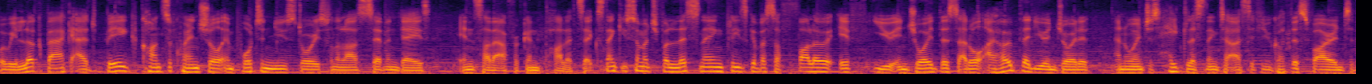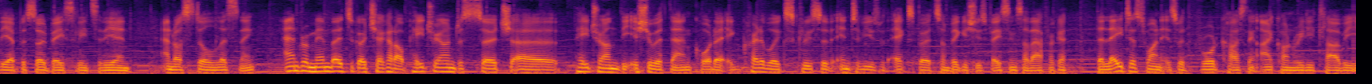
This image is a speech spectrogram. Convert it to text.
where we look back at big, consequential, important news stories from the last seven days in South African politics. Thank you so much for listening. Please give us a follow if you enjoyed this at all. I hope that you enjoyed it and won't just hate listening to us if you got this far into the episode, basically to the end and are still listening. And remember to go check out our Patreon. Just search uh, Patreon, The Issue with Dan Corder. Incredible exclusive interviews with experts on big issues facing South Africa. The latest one is with broadcasting icon Redi Tlhabi,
